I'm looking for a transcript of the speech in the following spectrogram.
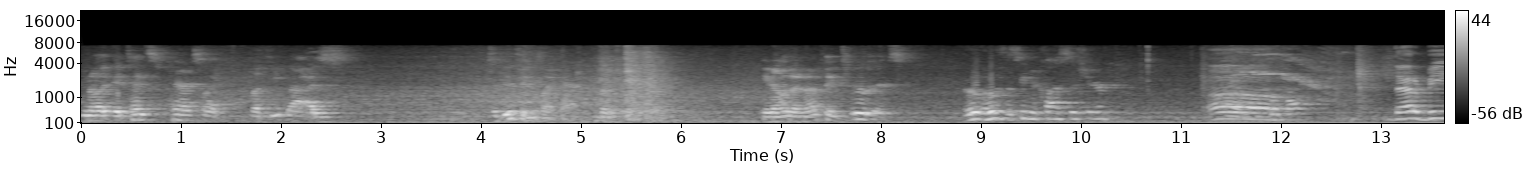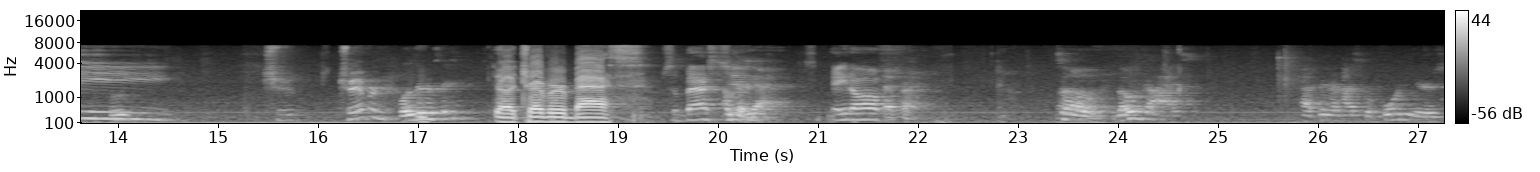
You know, it, it takes parents like like you guys to do things like that. You know, and another thing too is who, who's the senior class this year? Uh, that'll be Tr- Trevor, What was their thing? Uh, Trevor Bass. Sebastian, Okay, yeah. Adolf. That's right. So those guys have been in high school four years,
